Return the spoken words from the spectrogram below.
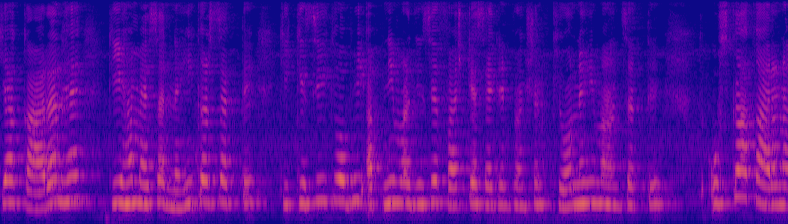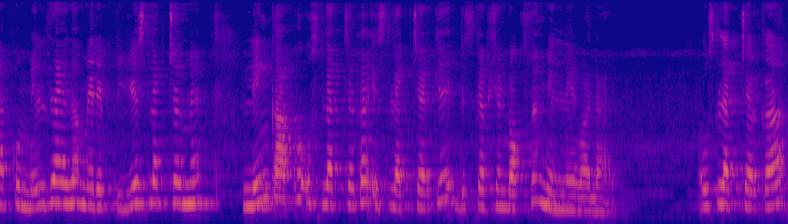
क्या कारण है कि हम ऐसा नहीं कर सकते कि किसी को भी अपनी मर्ज़ी से फ़र्स्ट या सेकंड फ़ंक्शन क्यों नहीं मान सकते? तो उसका कारण आपको मिल जाएगा मेरे प्रीवियस लेक्चर में। लिंक आपको उस लेक्चर का, इस लेक्चर के डिस्क्रिप्शन बॉक्स में मिलने वाला है। उस लेक्चर का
